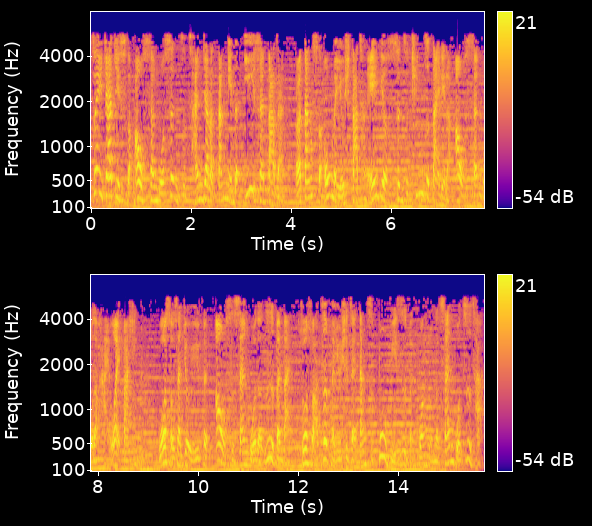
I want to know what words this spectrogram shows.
这一家技师的《傲视三国》甚至参加了当年的 E 三大展，而当时的欧美游戏大厂 Adios 甚至亲自代理了《傲视三国》的海外发行。我手上就有一份《傲视三国》的日本版。说实话，这款游戏在当时不比日本光荣的《三国志》差，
